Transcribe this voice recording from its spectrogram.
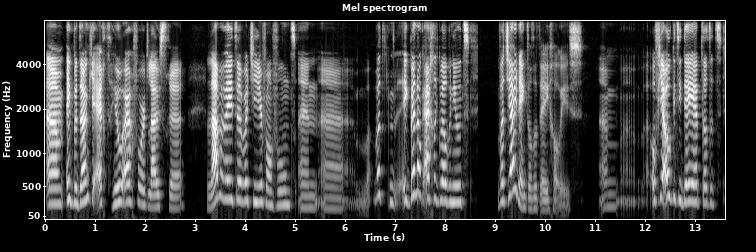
um, ik bedank je echt heel erg voor het luisteren. Laat me weten wat je hiervan vond. En uh, wat, ik ben ook eigenlijk wel benieuwd wat jij denkt dat het ego is. Um, of jij ook het idee hebt dat het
